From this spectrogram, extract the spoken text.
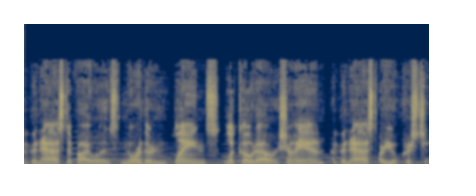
I've been asked if I was Northern Plains, Lakota, or Cheyenne. I've been asked, Are you a Christian?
